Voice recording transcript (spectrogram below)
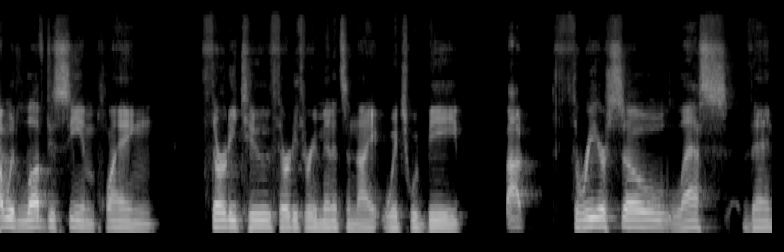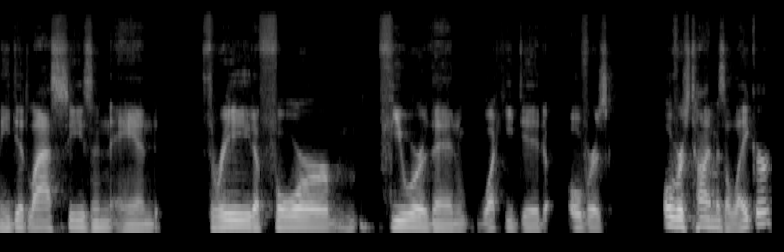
would love to see him playing 32, 33 minutes a night, which would be about three or so less than he did last season and three to four fewer than what he did over his over his time as a Laker.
